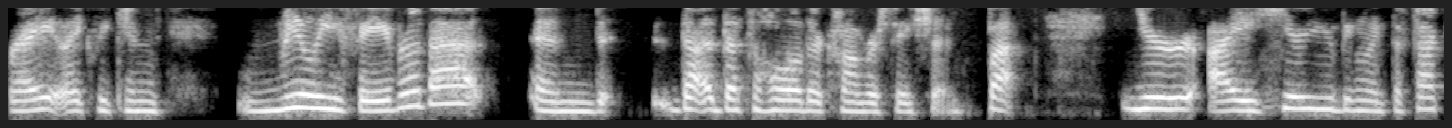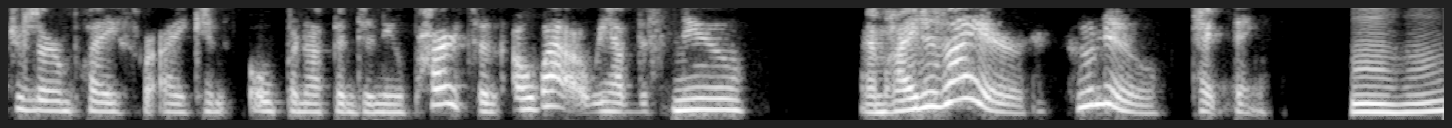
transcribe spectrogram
Right? Like we can really favor that and that that's a whole other conversation. But you're I hear you being like the factors are in place where I can open up into new parts and oh wow, we have this new I'm high desire. Who knew? type thing. Mm-hmm.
